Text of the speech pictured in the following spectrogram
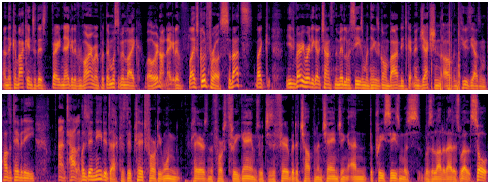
And they come back into this very negative environment, but they must have been like, well, we're not negative. Life's good for us. So that's like, you very rarely get a chance in the middle of a season when things are going badly to get an injection of enthusiasm, positivity, and talent. Well, they needed that because they played 41 players in the first three games, which is a fair bit of chopping and changing, and the pre-season was was a lot of that as well. So,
